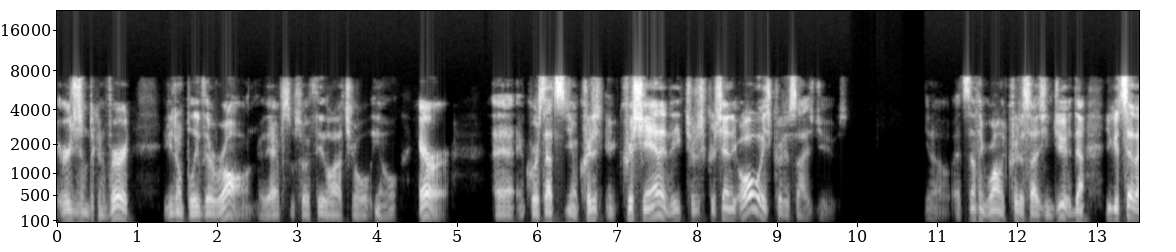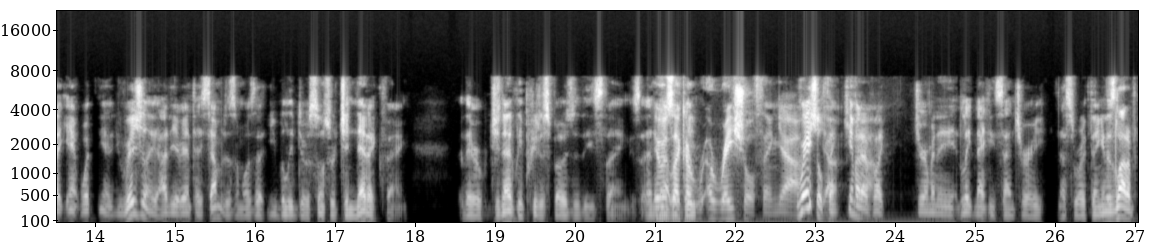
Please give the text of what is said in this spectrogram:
urging them to convert if you don't believe they're wrong or they have some sort of theological, you know, error? and of course, that's you know Christianity, traditional Christianity always criticized Jews. You know, it's nothing wrong with criticizing Jews. Now, you could say that eh, what you know, originally the idea of anti-Semitism was that you believed there was some sort of genetic thing. They were genetically predisposed to these things. it was like a, a, racial thing, yeah. Racial yeah, thing came yeah. out of like Germany, late 19th century, that sort of thing. And there's a lot of,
